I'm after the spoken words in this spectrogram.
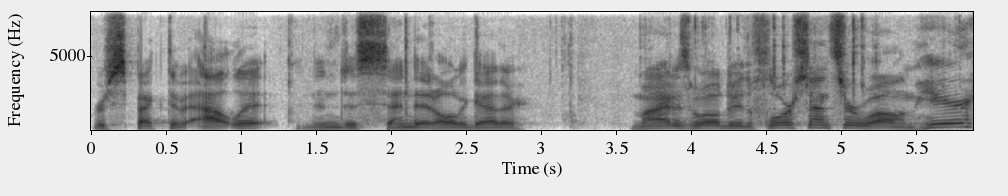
respective outlet and then just send it all together. Might as well do the floor sensor while I'm here.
